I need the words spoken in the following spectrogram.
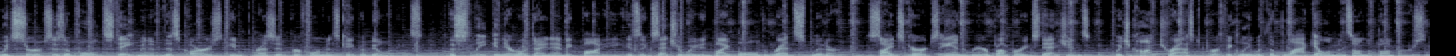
which serves as a bold statement of this car's impressive performance capabilities. The sleek and aerodynamic body is accentuated by bold red splitter, side skirts, and rear bumper extensions, which contrast perfectly with the black elements on the bumpers.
